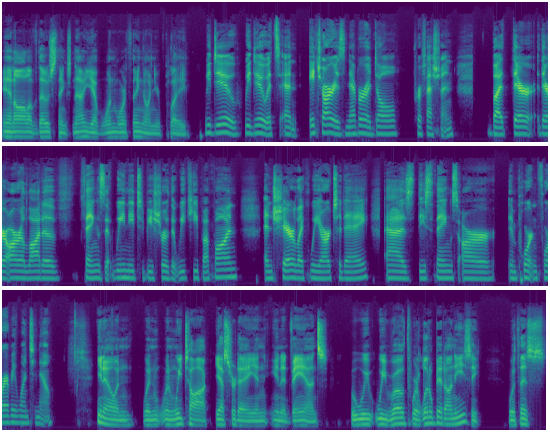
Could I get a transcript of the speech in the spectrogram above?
and all of those things. Now you have one more thing on your plate. We do. We do. It's and HR is never a dull profession, but there there are a lot of things that we need to be sure that we keep up on and share like we are today, as these things are important for everyone to know. You know, and when when we talked yesterday in in advance, we we both were a little bit uneasy with this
